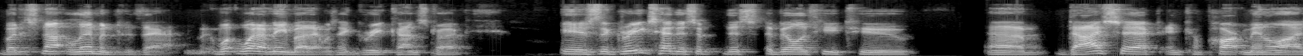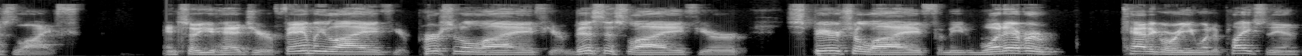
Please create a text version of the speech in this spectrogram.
but it's not limited to that. What, what I mean by that was a Greek construct is the Greeks had this this ability to um, dissect and compartmentalize life. And so you had your family life, your personal life, your business life, your spiritual life. I mean, whatever category you want to place it in.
